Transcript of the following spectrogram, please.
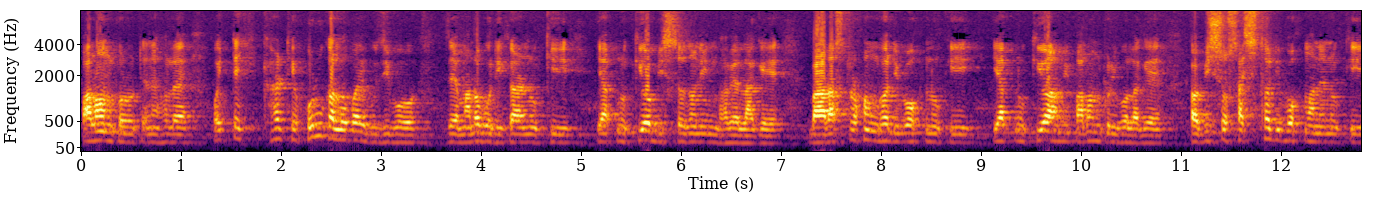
পালন কৰোঁ তেনেহ'লে প্ৰত্যেক শিক্ষাৰ্থীয়ে সৰুকালৰ পৰাই বুজিব যে মানৱ অধিকাৰনো কি ইয়াকনো কিয় বিশ্বজনীনভাৱে লাগে বা ৰাষ্ট্ৰসংঘ দিৱসনো কি ইয়াকনো কিয় আমি পালন কৰিব লাগে বা বিশ্ব স্বাস্থ্য দিৱস মানেনো কি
